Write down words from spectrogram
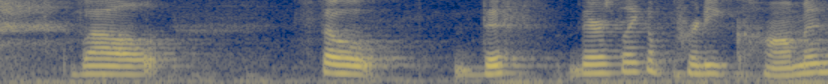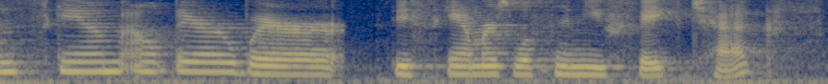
Well, so this there's like a pretty common scam out there where these scammers will send you fake checks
